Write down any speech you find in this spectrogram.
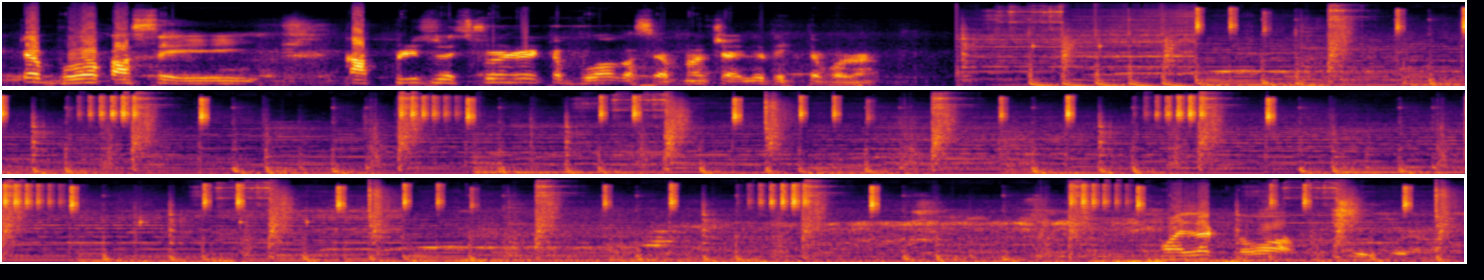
একটা ব্লক আছে, এই কাপ্রিজ রেস্টুরেন্টের একটা ব্লক আছে, আপনারা চাইলে দেখতে পারেন। ময়লার ধোয়া। প্রচুর পরিমাণে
